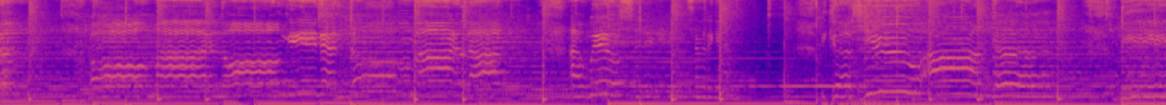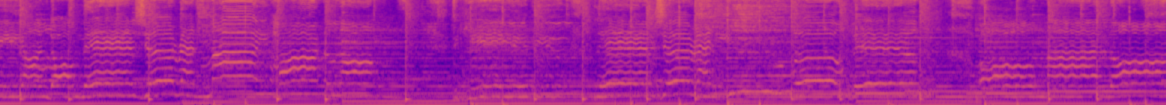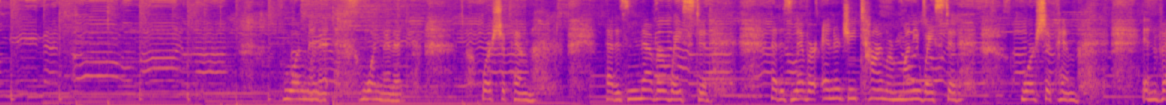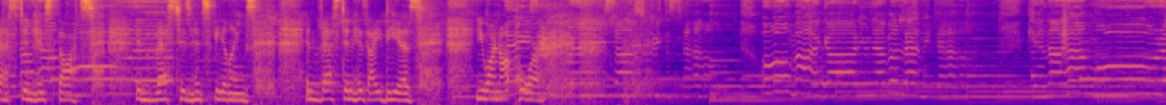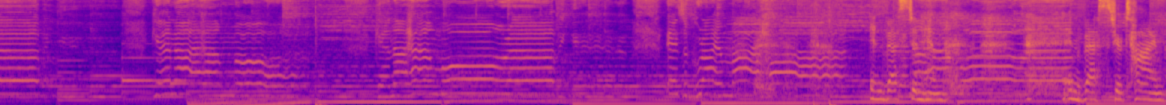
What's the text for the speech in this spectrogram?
One minute, one minute. Worship Him. That is never wasted. That is never energy, time, or money wasted. Worship Him. Invest in His thoughts. Invest in His feelings. Invest in His ideas. You are not poor. Invest in Him. Invest your time,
